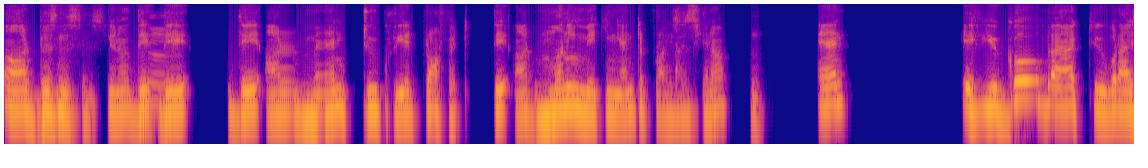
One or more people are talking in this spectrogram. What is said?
are businesses. You know, they Mhm. they they are meant to create profit. They are money making enterprises. You know, Hmm. and if you go back to what I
